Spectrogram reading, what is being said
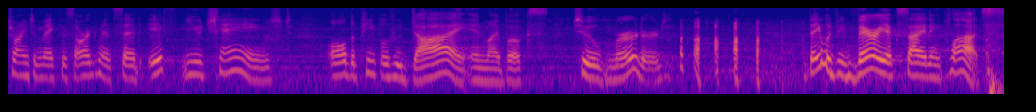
trying to make this argument, said if you changed all the people who die in my books to murdered, they would be very exciting plots.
